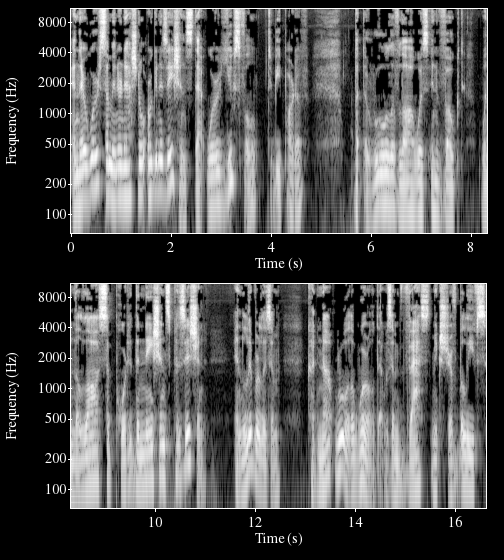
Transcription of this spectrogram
and there were some international organizations that were useful to be part of. But the rule of law was invoked when the law supported the nation's position, and liberalism could not rule a world that was a vast mixture of beliefs,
